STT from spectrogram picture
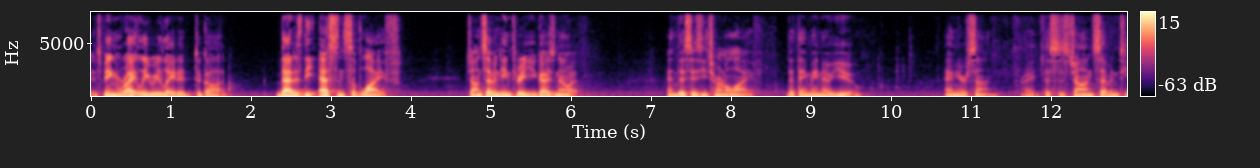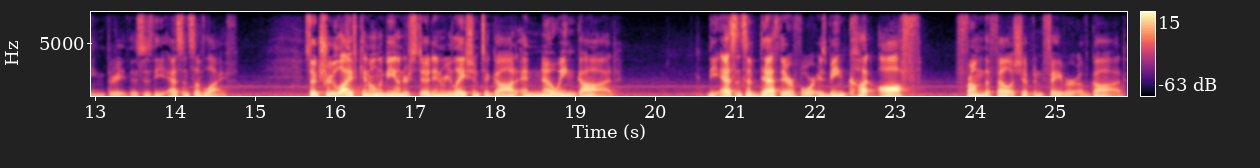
It's being rightly related to God. That is the essence of life. John 17, 3, you guys know it. And this is eternal life, that they may know you and your Son. Right? This is John 17, 3. This is the essence of life. So true life can only be understood in relation to God and knowing God. The essence of death, therefore, is being cut off from the fellowship and favor of God.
